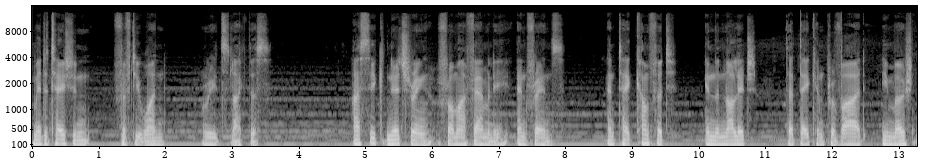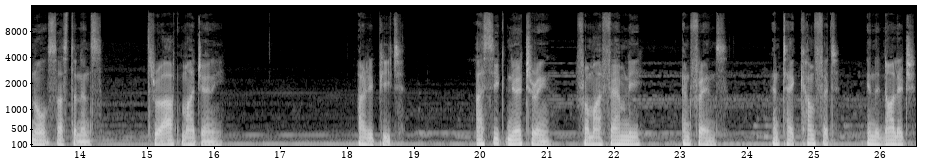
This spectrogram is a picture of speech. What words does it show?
Meditation 51 reads like this I seek nurturing from my family and friends and take comfort in the knowledge that they can provide emotional sustenance throughout my journey. I repeat, I seek nurturing from my family and friends and take comfort in the knowledge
